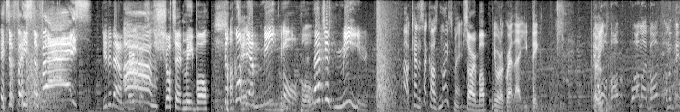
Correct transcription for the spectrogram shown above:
It's a face to face. You did that on purpose. Ah! Shut it, meatball. Don't call me it. a meatball. Meatball. That's just mean. Oh, Candice, that car's nice, mate. Sorry, Bob. You'll regret that, you big poo. Oh, Bob. What am I, Bob? I'm a big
